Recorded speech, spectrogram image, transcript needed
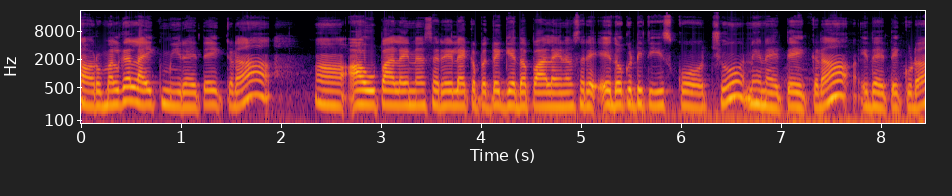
నార్మల్గా లైక్ మీరైతే ఇక్కడ ఆవు పాలైనా సరే లేకపోతే గెద పాలైనా సరే ఏదో ఒకటి తీసుకోవచ్చు. నేనైతే ఇక్కడ ఇదైతే కూడా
